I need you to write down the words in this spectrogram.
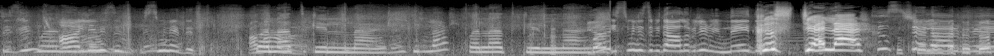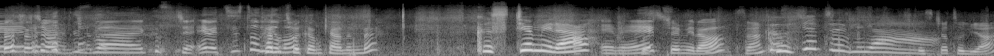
Sizin ailenizin ismi nedir? Balatgiller. Neydiler? Balatgiller. İsminizi bir daha alabilir miyim? Neydi? Kızçeler. Kızçelermiş. Çok güzel. Kızçe. Evet siz Tanıt tanıyalım. bakalım kendini de. Kızça Mira. Evet. Kızça Mira. Kızça Tülya. Çatulya.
